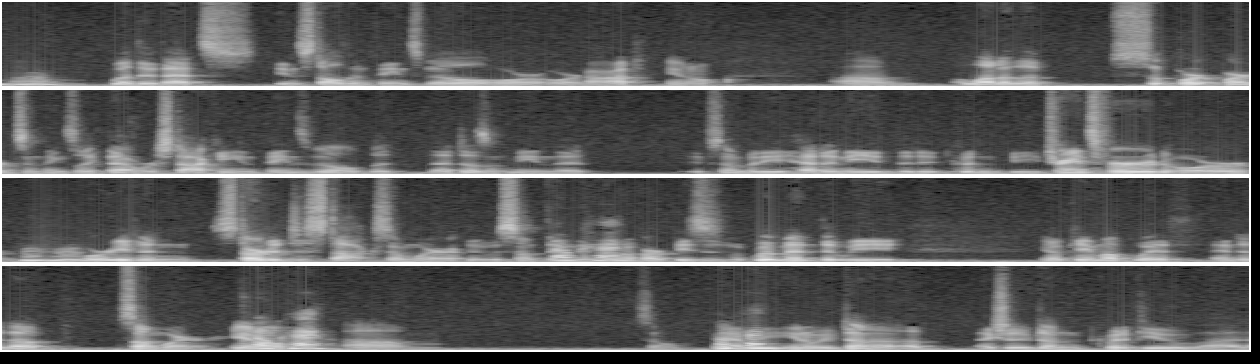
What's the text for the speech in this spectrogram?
Mhm. um, whether that's installed in Painesville or or not. You know, um, a lot of the support parts and things like that we're stocking in Painesville, but that doesn't mean that if somebody had a need that it couldn't be transferred or mhm. or even started to stock somewhere if it was something that one of our pieces of equipment that we you know came up with ended up somewhere you know Okay. um, so yeah, Okay. we, you know we've done a, a actually we've done quite a few uh,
